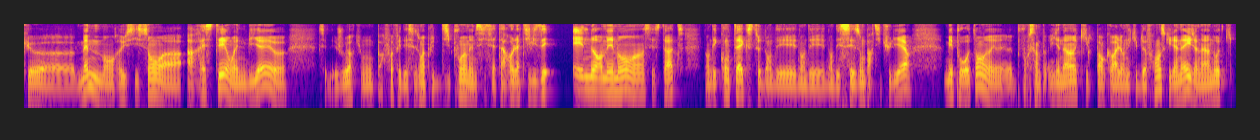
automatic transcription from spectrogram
que euh, même en réussissant à, à rester en NBA, c'est des joueurs qui ont parfois fait des saisons à plus de 10 points, même si c'est à relativiser énormément hein, ces stats dans des contextes, dans des dans des dans des saisons particulières. Mais pour autant, pour il y en a un qui n'est pas encore allé en équipe de France, Kylian Hayes, il y en a un autre qui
